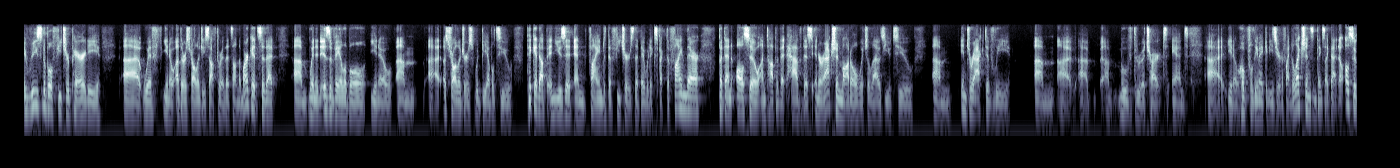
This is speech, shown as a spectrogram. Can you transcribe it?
a reasonable feature parity. Uh, with you know other astrology software that's on the market, so that um, when it is available, you know um, uh, astrologers would be able to pick it up and use it and find the features that they would expect to find there. But then also on top of it, have this interaction model, which allows you to um, interactively um, uh, uh, uh, move through a chart and uh, you know hopefully make it easier to find elections and things like that. Also,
